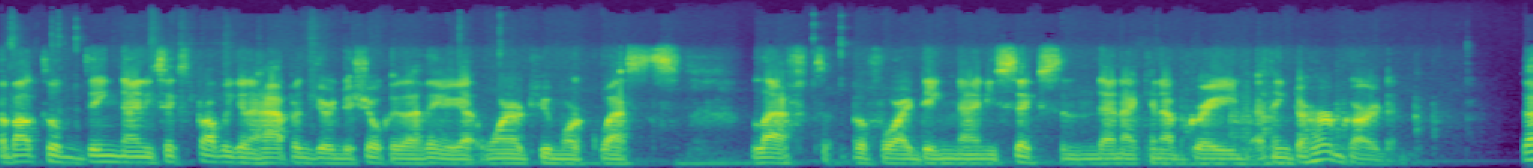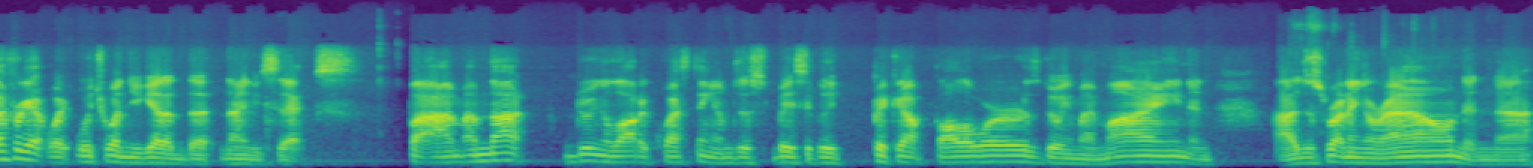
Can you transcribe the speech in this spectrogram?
about to ding 96. Probably going to happen during the show because I think I got one or two more quests left before I ding 96, and then I can upgrade. I think the Herb Garden. I forget which one you get at the 96, but I'm I'm not doing a lot of questing. I'm just basically picking up followers, doing my mine, and uh, just running around and uh,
